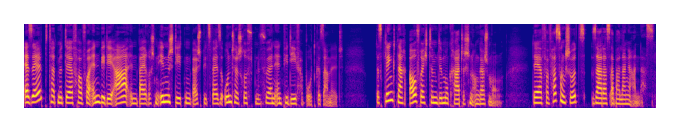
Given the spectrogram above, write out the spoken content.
Er selbst hat mit der VVN-BDA in bayerischen Innenstädten beispielsweise Unterschriften für ein NPD-Verbot gesammelt. Das klingt nach aufrechtem demokratischen Engagement. Der Verfassungsschutz sah das aber lange anders.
